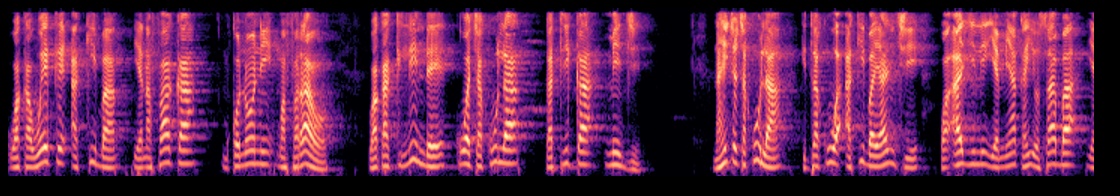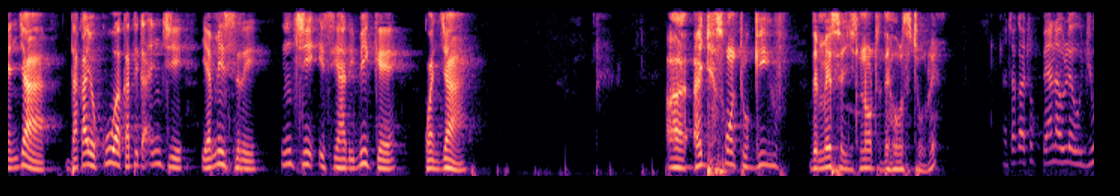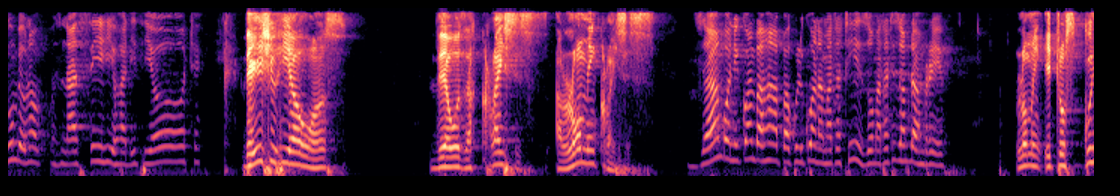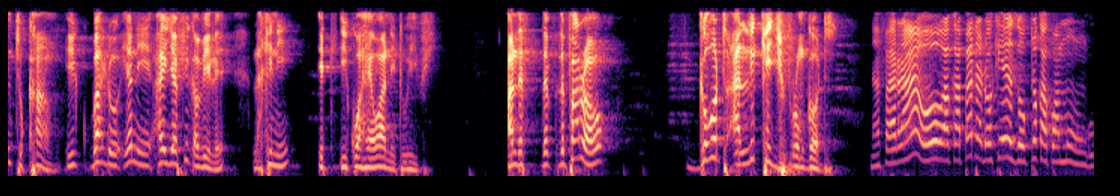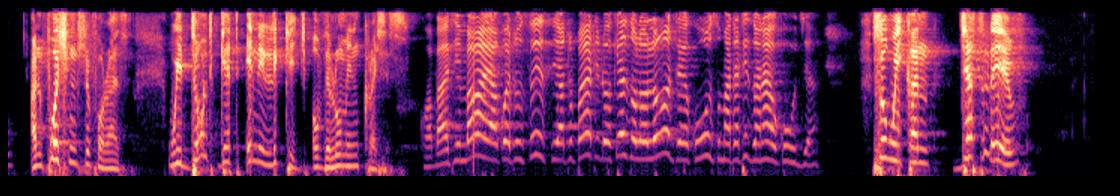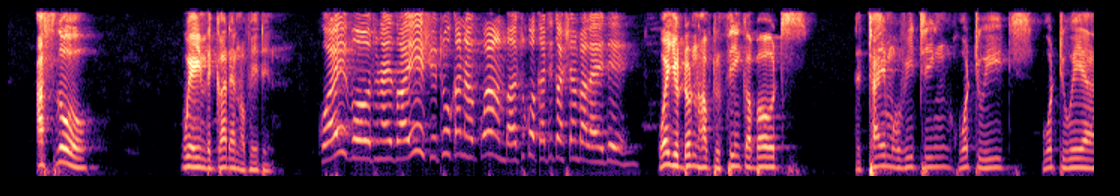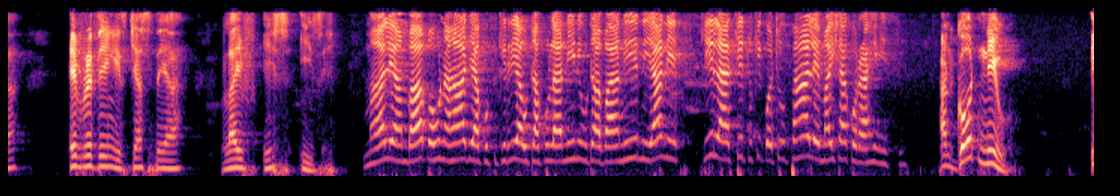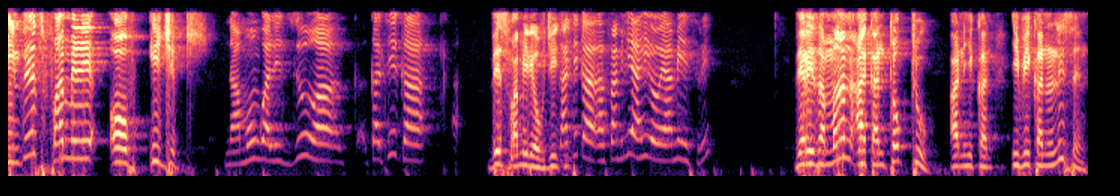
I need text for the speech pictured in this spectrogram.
wakaweke akiba ya nafaka mkononi mwa farao wakakilinde kuwa chakula katika miji. Na hicho chakula kitakuwa akiba ya nchi kwa ajili ya miaka hiyo saba ya njaa itakayokuwa katika nchi ya misri nchi isiharibike kwa njaa Uh, I just want to give the message, not the whole story. nataka tu kupeana ule ujumbe unaonasihi hiyo hadithi yote The issue here was there was a crisis, a looming crisis. jambo ni kwamba hapa kulikuwa na matatizo matatizo ya muda mrefu Looming, it was going to come. I, bado yani haijafika vile lakini it- iko hewani tu hivi and the, the, the pharaoh got a leakage from god. Na farao akapata dokezo kutoka kwa mungu. Unfortunately for us we don't get any leakage of the looming crisis. Kwa bahati mbaya kwetu sisi hatupati dokezo lolote kuhusu matatizo yanayokuja. So we can just live as though we're in the garden of eden. Kwa hivyo tunaweza ishi tu kana kwamba tuko katika shamba la edeni where you don't have to think about the time of eating what to eat what to wear. Everything is just there. Life is easy. Mahali ambapo huna haja ya kufikiria utakula nini utavaa nini yaani kila kitu kiko tu pale maisha yako rahisi. And god knew in this family of egypt na mungu alijua katika this family of katika familia hiyo ya misri there is a man i can talk to and he can if he can listen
